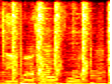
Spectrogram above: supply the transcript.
images on for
